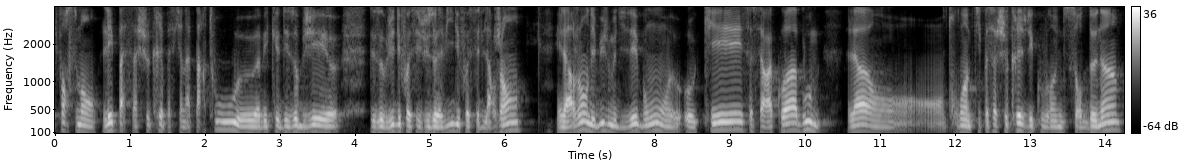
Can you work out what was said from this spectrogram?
forcément les passages secrets parce qu'il y en a partout euh, avec des objets, euh, des objets. Des fois c'est juste de la vie, des fois c'est de l'argent. Et l'argent, au début, je me disais bon, ok, ça sert à quoi? Boum. Là, en, en, trouvant un petit passage secret, je découvre une sorte de nain.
